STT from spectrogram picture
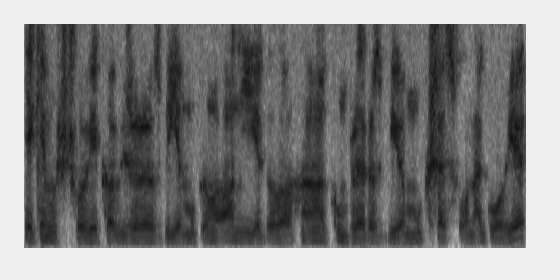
jakiemuś człowiekowi, że rozbije mu, on i jego kumple rozbiją mu krzesło na głowie,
